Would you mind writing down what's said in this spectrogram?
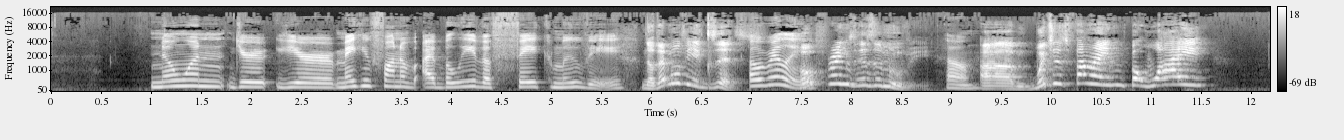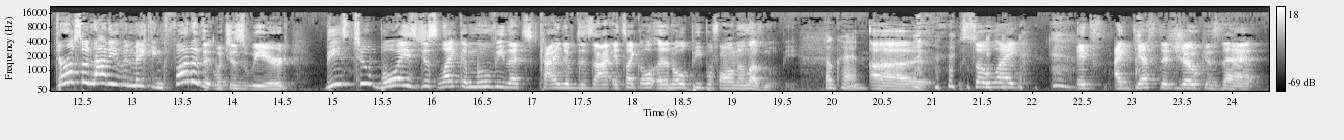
no one. You're you're making fun of, I believe, a fake movie. No, that movie exists. Oh, really? Hope Springs is a movie. Oh, um, which is fine. But why? They're also not even making fun of it, which is weird. These two boys just like a movie that's kind of designed. It's like an old people falling in love movie. okay. Uh, so like, it's. I guess the joke is that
